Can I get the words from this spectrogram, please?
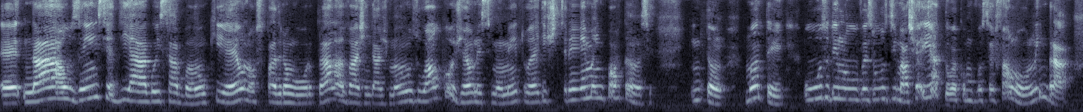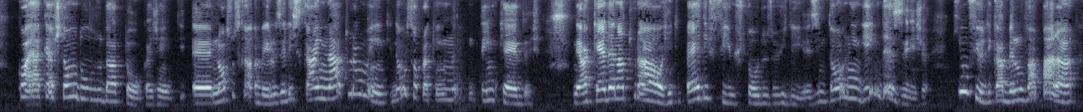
é, na ausência de água e sabão, que é o nosso padrão ouro para a lavagem das mãos, o álcool gel nesse momento é de extrema importância. Então, manter o uso de luvas, o uso de máscara e a touca, como você falou, lembrar. Qual é a questão do uso da touca, gente? É, nossos cabelos, eles caem naturalmente, não só para quem tem quedas. Né? A queda é natural, a gente perde fios todos os dias. Então, ninguém deseja que um fio de cabelo vá parar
